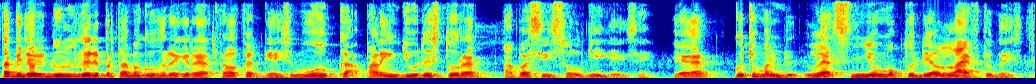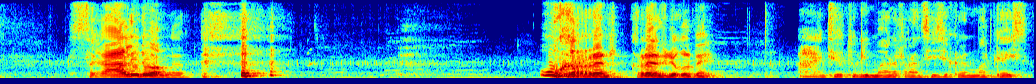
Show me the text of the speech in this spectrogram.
Tapi dari dulu dari pertama gue ngeliat Red Velvet guys, muka paling judes tuh Red apa sih Solgi guys ya, ya kan? Gue cuma ngeliat senyum waktu dia live tuh guys, sekali doang. uh keren, keren video klipnya. Anjir tuh gimana transisi keren banget guys.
